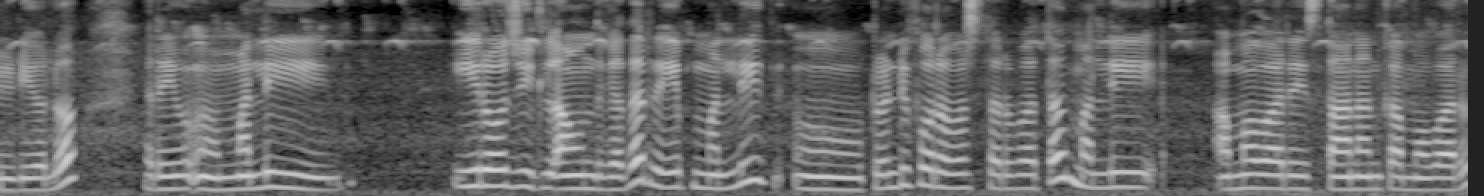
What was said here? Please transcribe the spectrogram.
వీడియోలో. రే మళ్ళీ ఈరోజు ఇట్లా ఉంది కదా రేపు మళ్ళీ ట్వంటీ ఫోర్ అవర్స్ తర్వాత మళ్ళీ అమ్మవారి స్థానానికి అమ్మవారు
